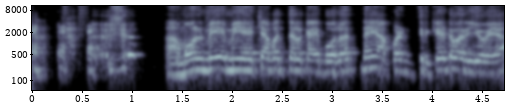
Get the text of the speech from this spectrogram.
अमोल मी मी ह्याच्याबद्दल काही बोलत नाही. आपण क्रिकेटवर येऊया.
